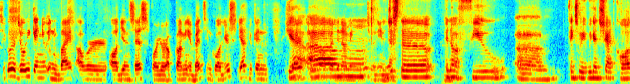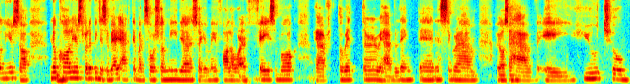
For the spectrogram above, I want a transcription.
siguro, Joey, can you invite our audiences for your upcoming events in Colliers? Yeah, you can share. Yeah, ano yung mga pwede namin um, tune in. Just uh, you know a few um, things we, we can share at Colliers. So you know Mhm. Colliers Philippines is very active on social media. So you may follow our Facebook. We have Twitter. We have LinkedIn, Instagram. We also Mhm. have a YouTube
